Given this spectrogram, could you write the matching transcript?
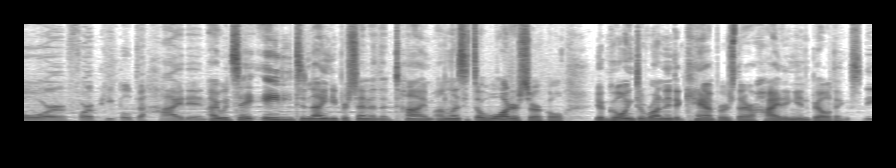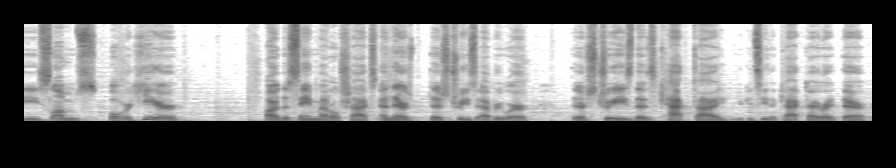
for for people to hide in. I would say 80 to 90% of the time, unless it's a water circle, you're going to run into campers that are hiding in buildings. the slums over here are the same metal shacks, and there's there's trees everywhere. There's trees. There's cacti. You can see the cacti right there,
